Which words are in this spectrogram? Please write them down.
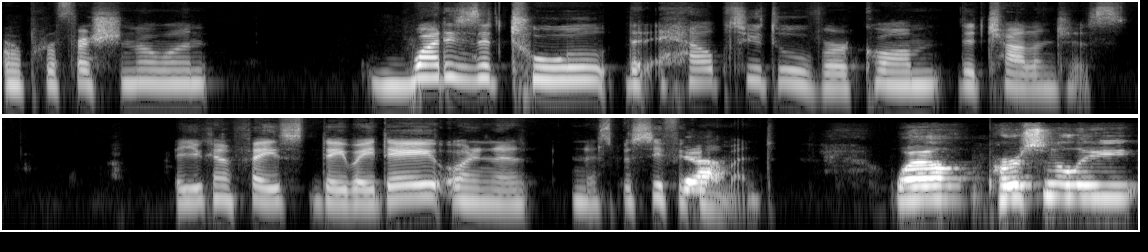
or professional one, what is the tool that helps you to overcome the challenges that you can face day by day or in a, in a specific yeah. moment? Well, personally,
